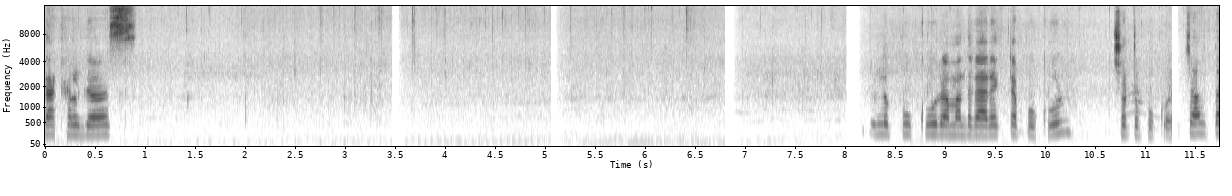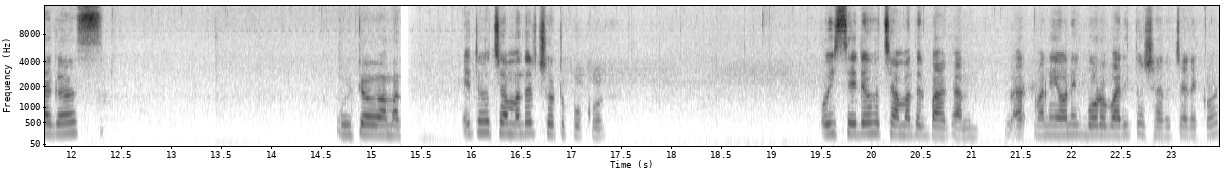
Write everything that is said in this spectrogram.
কাঁঠাল গাছ। এগুলো পুকুর, আমাদের আরেকটা পুকুর, ছোট পুকুর। চালতা গাছ, ওইটাও আমার এটা হচ্ছে আমাদের ছোট পুকুর। ওই সাইডে হচ্ছে আমাদের বাগান। মানে অনেক বড় বাড়ি তো, সাড়ে চার একর।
